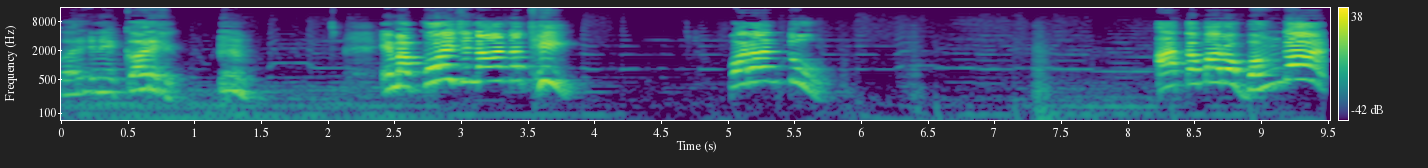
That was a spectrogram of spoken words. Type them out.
કરે ને કરે. એમાં કોઈ જ ના નથી. પરંતુ આ તમારો ભંગાર.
